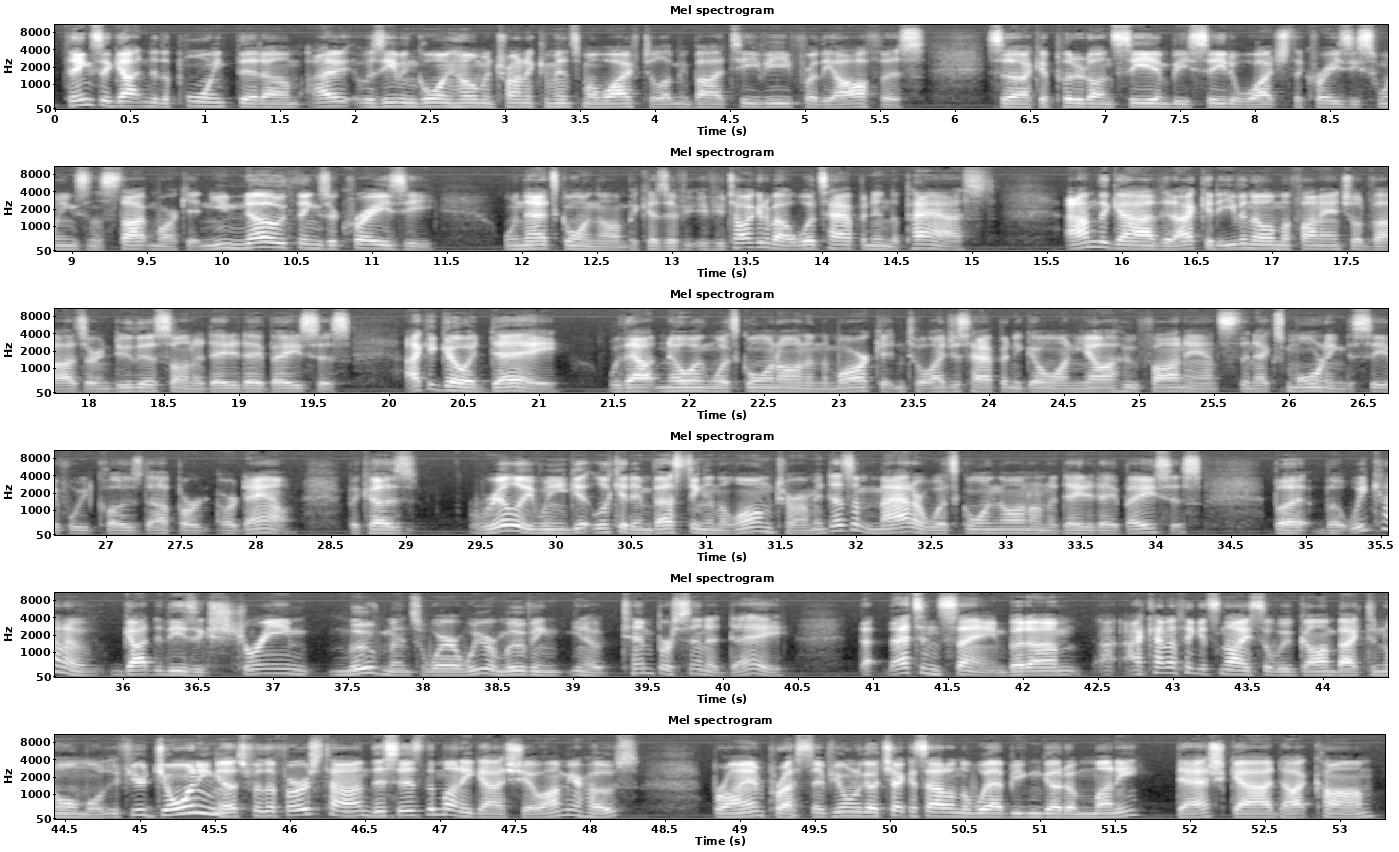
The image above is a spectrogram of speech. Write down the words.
things had gotten to the point that um, I was even going home and trying to convince my wife to let me buy a TV for the office so I could put it on CNBC to watch the crazy swings in the stock market. And you know things are crazy when that's going on because if, if you're talking about what's happened in the past, I'm the guy that I could, even though I'm a financial advisor and do this on a day to day basis, I could go a day without knowing what's going on in the market until I just happened to go on Yahoo Finance the next morning to see if we'd closed up or, or down. Because really, when you get look at investing in the long term, it doesn't matter what's going on on a day to day basis. But but we kind of got to these extreme movements where we were moving, you know, 10% a day. That, that's insane. But um, I, I kind of think it's nice that we've gone back to normal. If you're joining us for the first time, this is the Money Guy Show. I'm your host. Brian Preston. If you want to go check us out on the web, you can go to money-guy.com.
